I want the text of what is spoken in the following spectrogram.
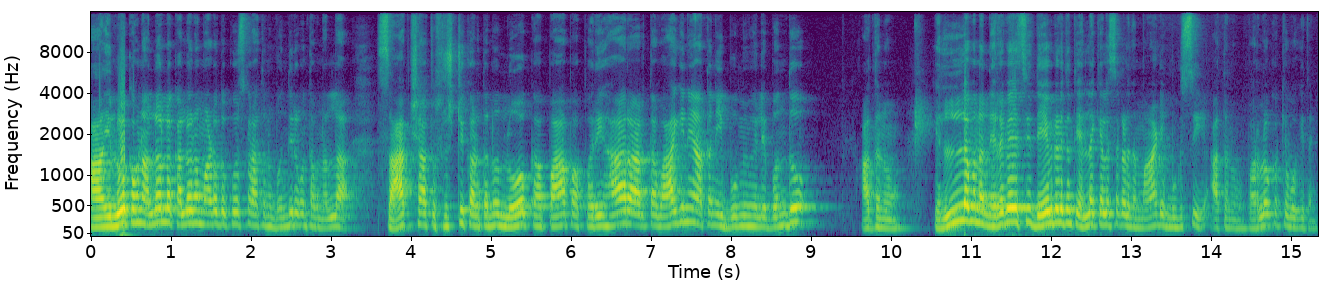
ಆ, ಈ ಲೋಕವನ್ನು ಅಲ್ಲಲ್ಲ ಕಲ್ಲೋಲ ಮಾಡೋದಕ್ಕೋಸ್ಕರ ಆತನು ಬಂದಿರುವಂಥವನಲ್ಲ. ಸಾಕ್ಷಾತ್ ಸೃಷ್ಟಿಕರ್ತನು ಲೋಕ, ಪಾಪ ಪರಿಹಾರಾರ್ಥವಾಗಿಯೇ ಆತನು ಈ ಭೂಮಿ ಮೇಲೆ ಬಂದು ಆತನು ಎಲ್ಲವನ್ನು ನೆರವೇರಿಸಿ ದೇವರಿಳಿದಂತೆ ಎಲ್ಲ ಕೆಲಸಗಳನ್ನು ಮಾಡಿ ಮುಗಿಸಿ ಆತನು ಪರಲೋಕಕ್ಕೆ ಹೋಗಿದ್ದಾನೆ.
